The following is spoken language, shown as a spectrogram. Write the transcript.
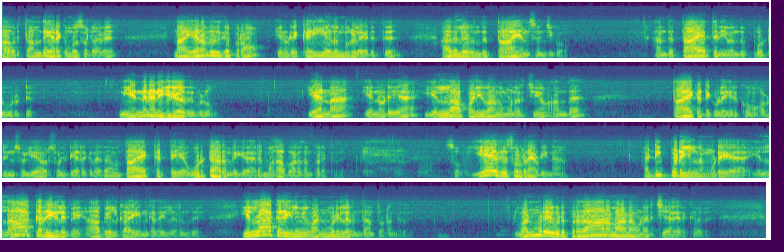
அவர் தந்தை இறக்கும்போது சொல்றாரு நான் இறந்ததுக்கு அப்புறம் என்னுடைய கை எலும்புகளை எடுத்து அதுல இருந்து தாயம் செஞ்சுக்கோ. அந்த தாயத்தை நீ வந்து போட்டு உருட்டு. நீ என்ன நினைக்கிறியோ அது விழும். ஏன்னா என்னுடைய எல்லா பழிவாங்கும் உணர்ச்சியும் அந்த தாயக்கட்டைக்குள்ளே இருக்கும் அப்படின்னு சொல்லி அவர் சொல்லிட்டு இறக்குறாரு அவன் தாயக்கட்டையை உருட்ட ஆரம்பிக்கிறாரு. மகாபாரதம் பிறக்குது. ஸோ ஏன் இதை சொல்றேன் அப்படின்னா அடிப்படையில் நம்முடைய எல்லா கதைகளுமே ஆபேல் காயின் கதையிலிருந்து எல்லா கதைகளுமே வன்முறையிலிருந்து தான் தொடங்குது. வன்முறை ஒரு பிரதானமான உணர்ச்சியாக இருக்கிறது.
